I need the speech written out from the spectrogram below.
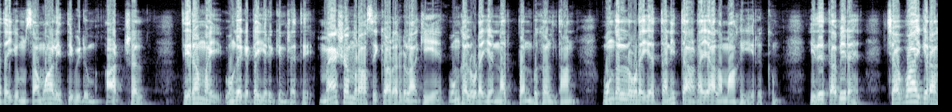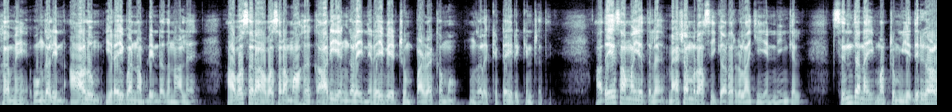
எதையும் சமாளித்து விடும் ஆற்றல் திறமை உங்ககிட்ட இருக்கின்றது. மேஷம் ராசிக்காரர்களாகிய உங்களுடைய நற்பண்புகள் தான் உங்களுடைய தனித்த அடையாளமாக இருக்கும். இது தவிர செவ்வாய் கிரகமே உங்களின் ஆளும் இறைவன் அப்படின்றதுனால அவசர அவசரமாக காரியங்களை நிறைவேற்றும் பழக்கமும் உங்களுக்கிட்ட இருக்கின்றது. அதே சமயத்தில் மேஷம் ராசிக்காரர்களாகிய நீங்கள் சிந்தனை மற்றும் எதிர்கால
